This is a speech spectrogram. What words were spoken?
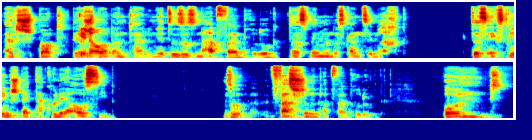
als Sport, der genau. Sportanteil. Und jetzt ist es ein Abfallprodukt, das, wenn man das Ganze macht, das extrem spektakulär aussieht. So, fast schon ein Abfallprodukt. Und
